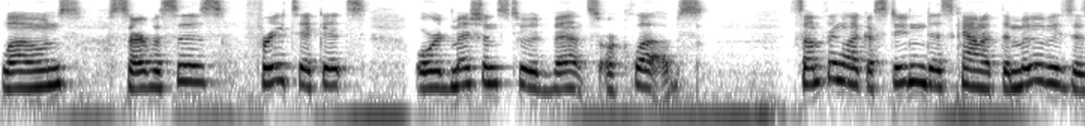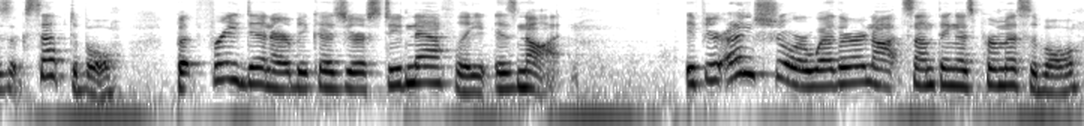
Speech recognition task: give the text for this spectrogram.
loans, services, free tickets, or admissions to events or clubs. Something like a student discount at the movies is acceptable, but free dinner because you're a student athlete is not. If you're unsure whether or not something is permissible,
